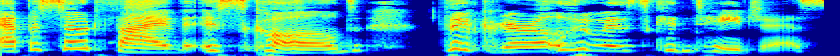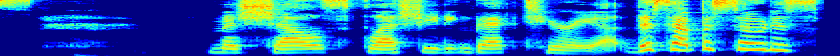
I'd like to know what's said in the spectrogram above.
episode five is called The Girl Who Is Contagious. Michelle's flesh eating bacteria. This episode is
